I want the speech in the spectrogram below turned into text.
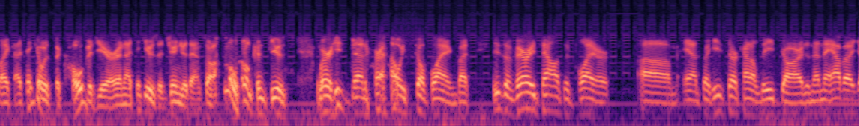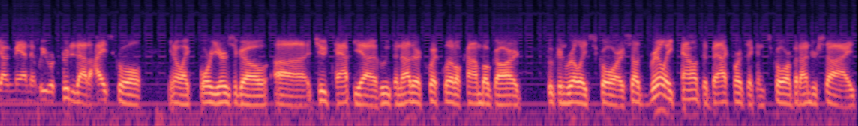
Like I think it was the COVID year, and I think he was a junior then. So I'm a little confused where he's been or how he's still playing. But he's a very talented player, um, and so he's their kind of lead guard. And then they have a young man that we recruited out of high school, you know, like four years ago, uh, Jude Tapia, who's another quick little combo guard who can really score. So it's really talented backcourt that can score, but undersized.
